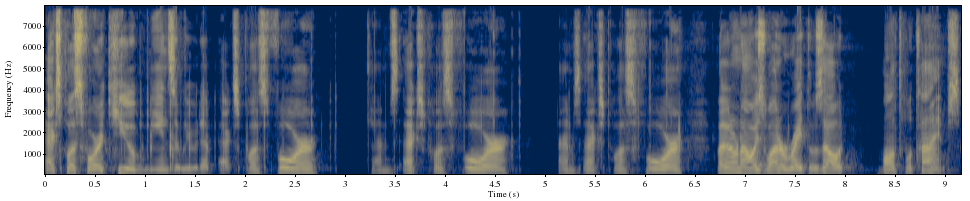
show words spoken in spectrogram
x plus 4 cubed means that we would have x plus 4 times x plus 4 times x plus 4. But I don't always want to write those out multiple times.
